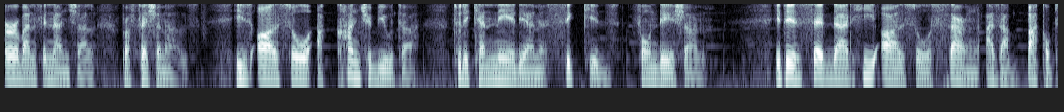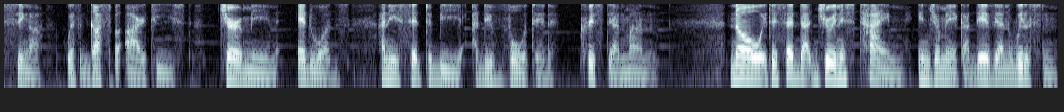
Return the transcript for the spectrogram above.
Urban Financial Professionals. He's also a contributor to the Canadian Sick Kids Foundation. It is said that he also sang as a backup singer with gospel artist Jermaine Edwards, and he's said to be a devoted Christian man. Now, it is said that during his time in Jamaica, Davion Wilson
